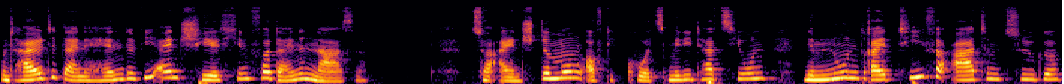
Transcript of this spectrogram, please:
und halte deine Hände wie ein Schälchen vor deine Nase. Zur Einstimmung auf die Kurzmeditation nimm nun drei tiefe Atemzüge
